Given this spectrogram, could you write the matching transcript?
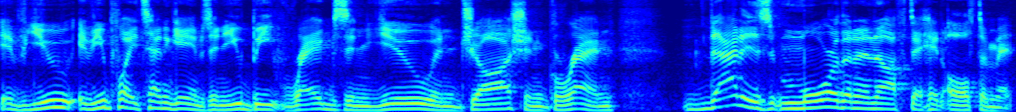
if you if you play 10 games and you beat Regs and you and Josh and Gren, that is more than enough to hit ultimate.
